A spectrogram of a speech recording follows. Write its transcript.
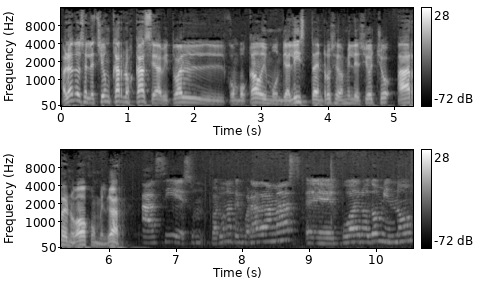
Hablando de selección, Carlos Case, habitual convocado y mundialista en Rusia 2018, ha renovado con Melgar. Así es, por una temporada más, el cuadro dominó,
